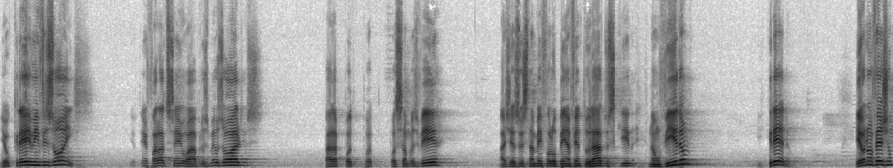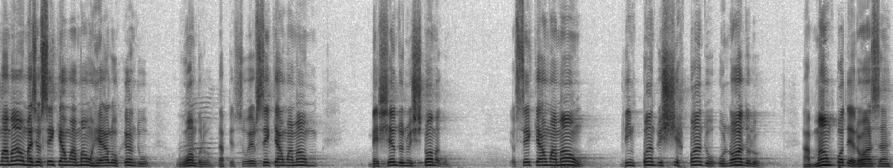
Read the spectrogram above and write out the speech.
Eu creio em visões. Eu tenho falado, Senhor, abre os meus olhos para possamos ver. Mas Jesus também falou: bem-aventurados que não viram e creram. Eu não vejo uma mão, mas eu sei que há uma mão realocando o ombro da pessoa. Eu sei que há uma mão mexendo no estômago. Eu sei que há uma mão limpando, extirpando o nódulo, a mão poderosa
